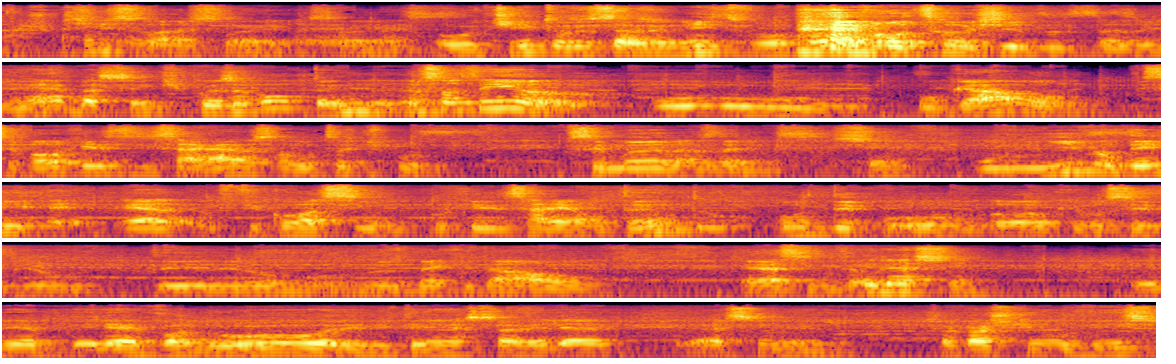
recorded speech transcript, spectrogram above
Acho que só, acho que só, só isso. O título dos Estados Unidos voltou. É, voltou o título dos Estados Unidos. É, bastante coisa voltando, né? Eu só tenho o, o Gal, você falou que eles ensaiaram essa luta tipo semanas antes. Sim. O nível dele é- é- ficou assim porque eles ensaiaram tanto ou, depo- ou- ou o que você viu dele no, no SmackDown é assim também? Ele é assim. Ele é, ele é voador, ele tem essa. Ele é, é assim mesmo. Só que eu acho que o Vince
